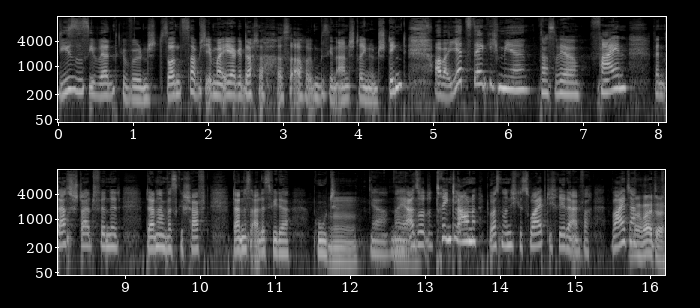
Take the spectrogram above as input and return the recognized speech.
dieses Event gewünscht. Sonst habe ich immer eher gedacht, ach, das ist auch ein bisschen anstrengend und stinkt. Aber jetzt denke ich mir, das wäre fein, wenn das stattfindet. Dann haben wir es geschafft. Dann ist alles wieder gut. Mhm. Ja, naja, also Trinklaune, du hast noch nicht geswiped, ich rede einfach weiter. Mach weiter.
